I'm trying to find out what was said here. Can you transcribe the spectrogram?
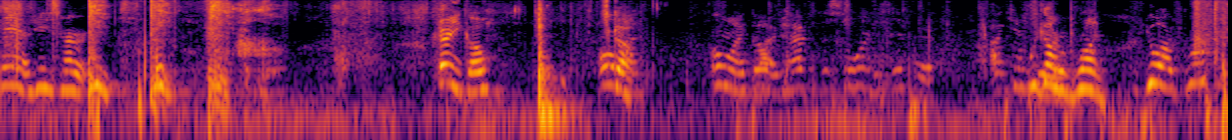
man, he's hurt. There you go. Go. My, oh my god, half of the sword is in there. I can't We gotta it. run. You are broken.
